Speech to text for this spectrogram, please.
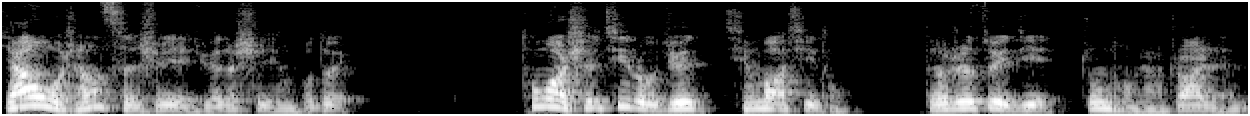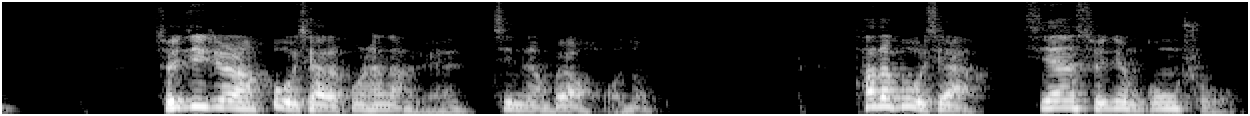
杨虎城此时也觉得事情不对，通过十七路军情报系统得知最近中统要抓人，随即就让部下的共产党员尽量不要活动。他的部下西安绥靖公署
